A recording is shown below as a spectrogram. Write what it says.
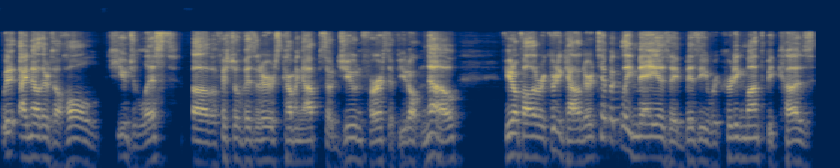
We, I know there's a whole huge list of official visitors coming up. So June 1st, if you don't know, if you don't follow the recruiting calendar, typically May is a busy recruiting month because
